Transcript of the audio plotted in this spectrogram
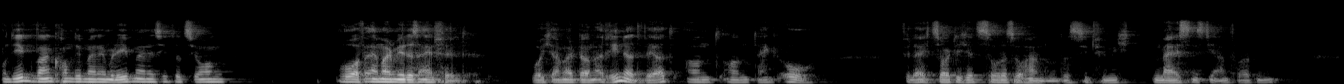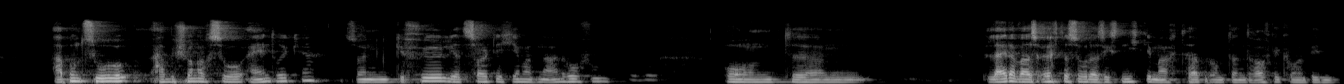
Und irgendwann kommt in meinem Leben eine Situation, wo auf einmal mir das einfällt wo ich einmal daran erinnert werde und, und denke, oh, vielleicht sollte ich jetzt so oder so handeln. Das sind für mich meistens die Antworten. Ab und zu habe ich schon auch so Eindrücke, so ein Gefühl, jetzt sollte ich jemanden anrufen. Und ähm, leider war es öfter so, dass ich es nicht gemacht habe und dann draufgekommen bin,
